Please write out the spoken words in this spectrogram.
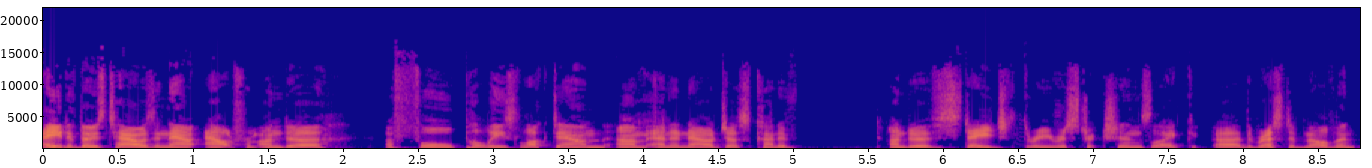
eight of those towers are now out from under a full police lockdown, um, and are now just kind of under stage three restrictions, like uh, the rest of Melbourne.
